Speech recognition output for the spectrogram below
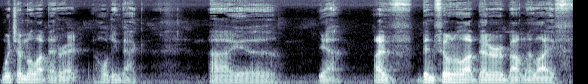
which I'm a lot better at holding back. I, uh, yeah, I've been feeling a lot better about my life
